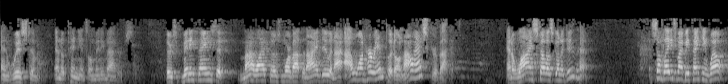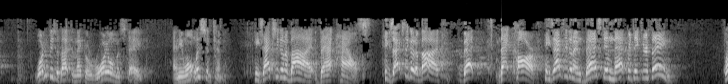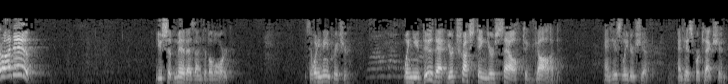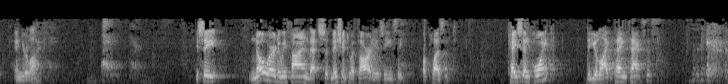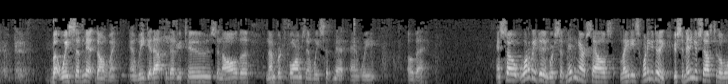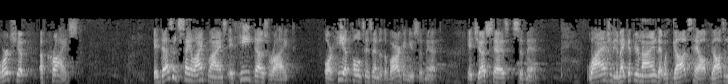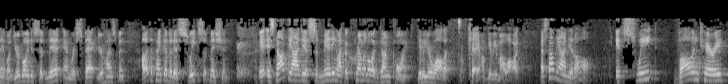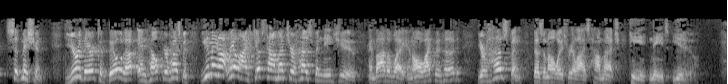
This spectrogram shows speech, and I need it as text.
and wisdom and opinions on many matters. There's many things that my wife knows more about than I do, and I, I want her input on, I'll ask her about it. And a wise fellow is going to do that. And some ladies might be thinking, well, what if he's about to make a royal mistake and he won't listen to me? He's actually going to buy that house. He's actually going to buy that, that car. He's actually going to invest in that particular thing. What do I do? You submit as unto the Lord. You say, what do you mean, preacher? When you do that, you're trusting yourself to God and His leadership and His protection in your life. You see, nowhere do we find that submission to authority is easy or pleasant. Case in point, do you like paying taxes? But we submit, don't we? And we get out the W-2s and all the numbered forms and we submit and we obey. And so what are we doing? We're submitting ourselves, ladies, what are you doing? You're submitting yourselves to the Lordship of Christ. It doesn't say likewise, if He does right, or He upholds His end of the bargain, you submit. It just says submit. Wives, you need to make up your mind that with God's help, God's enablement, you're going to submit and respect your husband. I like to think of it as sweet submission. It's not the idea of submitting like a criminal at gunpoint. Give me your wallet. Okay, I'll give you my wallet. That's not the idea at all. It's sweet, voluntary submission. You're there to build up and help your husband. You may not realize just how much your husband needs you. And by the way, in all likelihood, your husband doesn't always realize how much he needs you.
